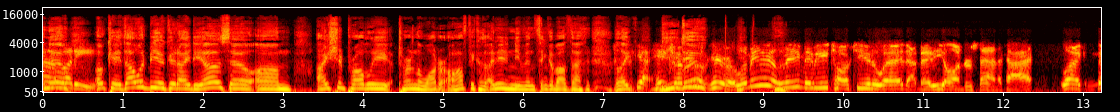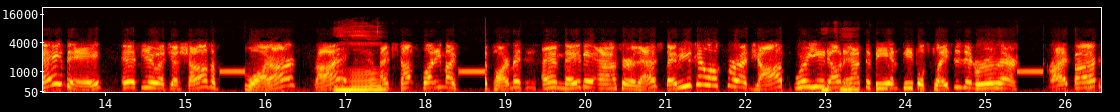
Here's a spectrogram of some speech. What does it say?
yeah, no. buddy. Okay, that would be a good idea. So, um, I should probably turn the water off because I didn't even think about that. Like, Yeah, hey Trevor, do? here, let me let me maybe talk to you in a way that maybe you'll understand, okay? Like maybe if you would just shut off the water, right, Uh-huh. and stop flooding my apartment, and maybe after this, maybe you can look for a job where you don't have to be in people's places and ruin their right, bud?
